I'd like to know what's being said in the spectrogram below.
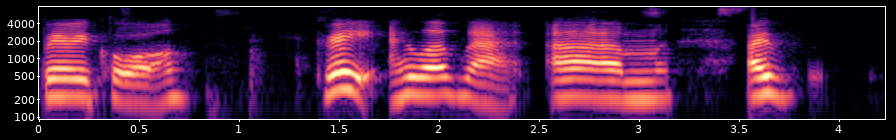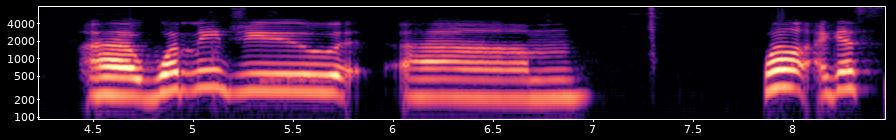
Very cool. Great. I love that. Um, I've, uh, what made you, um, well, I guess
